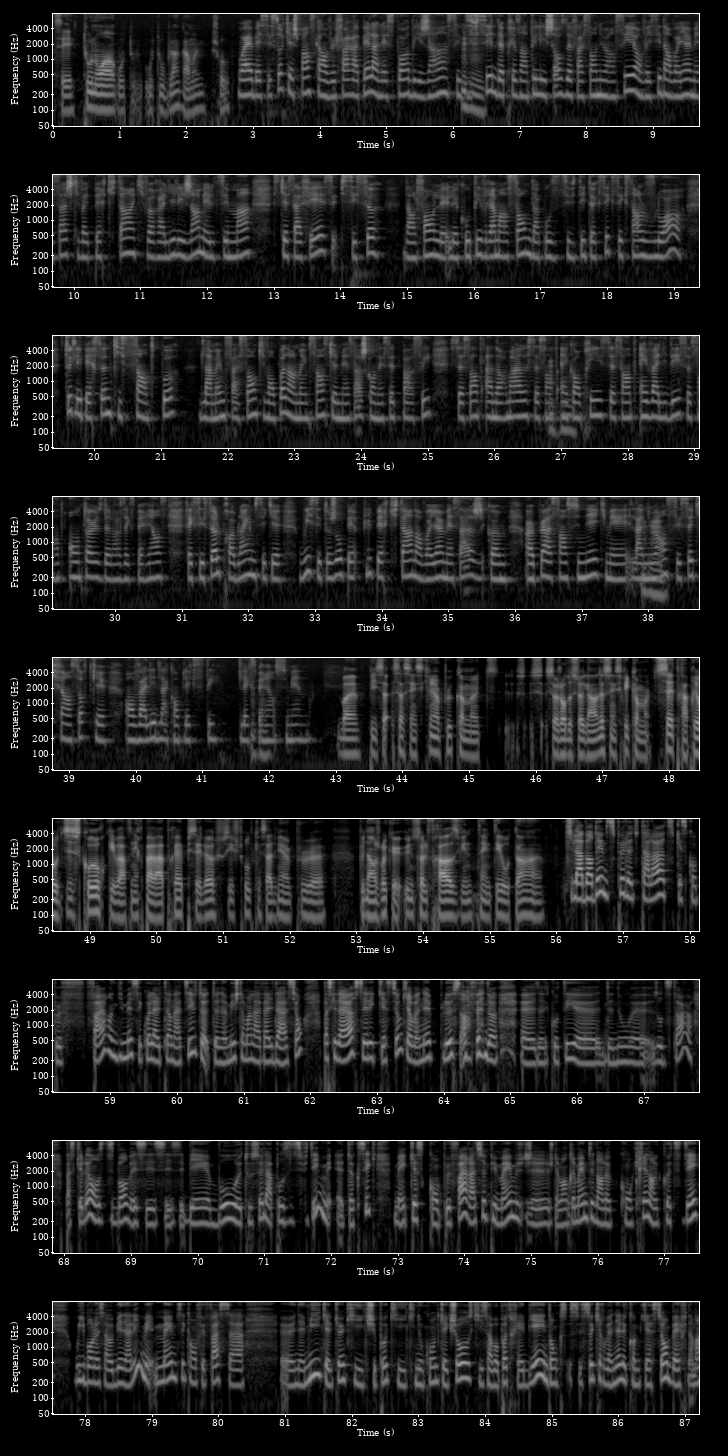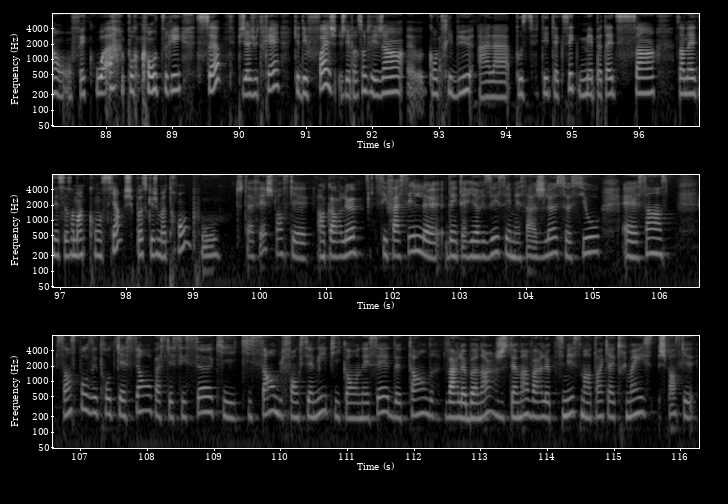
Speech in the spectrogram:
tu sais, tout noir ou tout, ou tout, blanc quand même, je trouve. Oui, ben c'est sûr que je pense qu'on veut faire appel à l'espoir des gens, c'est mhm. difficile de présenter les choses de façon nuancée. On va essayer d'envoyer un message qui va être percutant, qui va rallier les gens, mais ultimement, ce que ça fait, c'est ça dans le fond, le, côté vraiment sombre de la positivité toxique, c'est que sans le vouloir, toutes les personnes qui se sentent pas de la même façon, qui vont pas dans le même sens que le message qu'on essaie de passer, se sentent anormales, se sentent mm-hmm. incomprises, se sentent invalidées, se sentent honteuses de leurs expériences. Fait que c'est ça le problème, c'est que oui, c'est toujours plus percutant d'envoyer un message comme un peu à sens unique, mais la mm-hmm. nuance, c'est ça qui fait en sorte qu'on valide la complexité de l'expérience mm-hmm. humaine. Ben, puis ça, ça s'inscrit un peu comme un. Ce genre de slogan-là s'inscrit comme un titre après au discours qui va venir par après. Puis c'est là aussi, je trouve que ça devient un peu, euh, un peu dangereux qu'une seule phrase vienne teinter autant. Tu l'as abordé un petit peu là, tout à l'heure, qu'est-ce qu'on peut faire, en guillemets, c'est quoi l'alternative? Tu as nommé justement la validation, parce que d'ailleurs, c'est les questions qui revenaient plus, en fait, de, euh, côté euh, de nos euh, auditeurs, parce que là, on se dit, bon, ben c'est bien beau tout ça, la positivité mais, toxique, mais qu'est-ce qu'on peut faire à ça? Puis même, je, je demanderais même, tu sais, dans le concret, dans le quotidien, oui, bon, là, ça va bien aller, mais même, tu sais, quand on fait face à euh, un ami, quelqu'un qui, je sais pas, qui, qui, nous compte quelque chose, qui ça va pas très bien. Donc, c'est ça qui revenait comme question. Ben, finalement, on fait quoi pour contrer ça? Puis j'ajouterais que des fois, j'ai l'impression que les gens euh, contribuent à la positivité toxique, mais peut-être sans en être nécessairement conscients. Je sais pas, ce que je me trompe ou... Tout à fait. Je pense que, encore là, c'est facile euh, d'intérioriser ces messages-là sociaux sans sans se poser trop de questions parce que c'est ça qui, qui, semble fonctionner puis qu'on essaie de tendre vers le bonheur, justement, vers l'optimisme en tant qu'être humain. Je pense que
